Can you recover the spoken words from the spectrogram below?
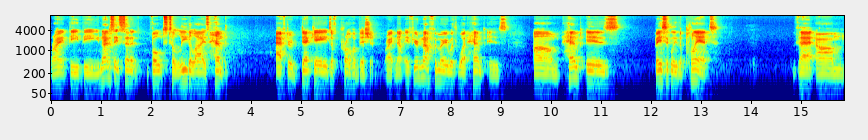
right? The the United States Senate votes to legalize hemp after decades of prohibition, right? Now, if you're not familiar with what hemp is, um, hemp is basically the plant that um,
